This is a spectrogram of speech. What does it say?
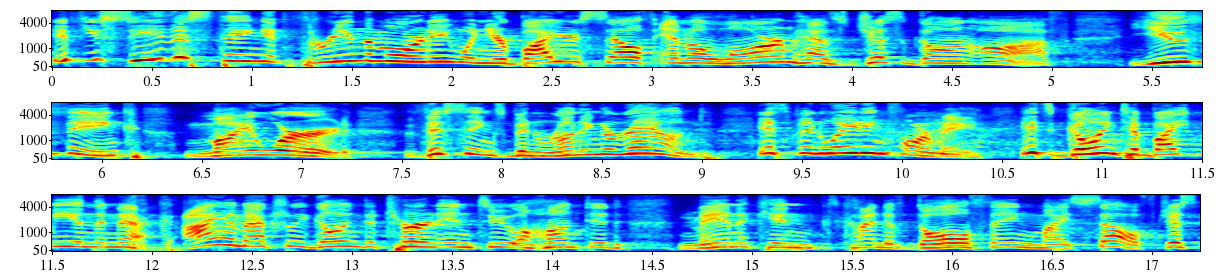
If you see this thing at three in the morning when you're by yourself, an alarm has just gone off, you think, my word, this thing's been running around. It's been waiting for me. It's going to bite me in the neck. I am actually going to turn into a haunted mannequin kind of doll thing myself. Just,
